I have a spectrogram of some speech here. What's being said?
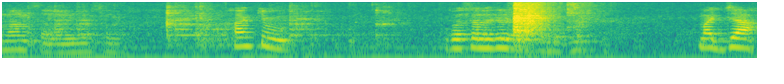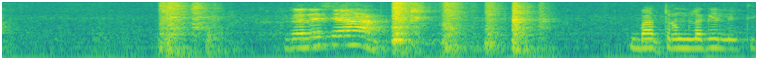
माणसाला बसायला. खा की मग. बसायला गेलं मज्जा. गणेशा. बाथरूमला गेली ती.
